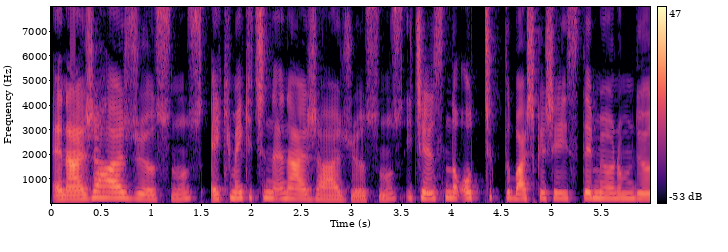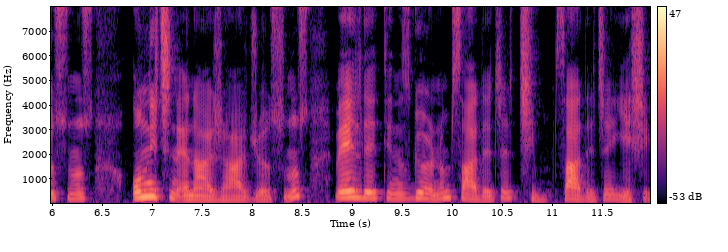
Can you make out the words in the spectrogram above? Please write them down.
enerji harcıyorsunuz. Ekmek için enerji harcıyorsunuz. İçerisinde ot çıktı başka şey istemiyorum diyorsunuz. Onun için enerji harcıyorsunuz ve elde ettiğiniz görünüm sadece çim, sadece yeşil.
